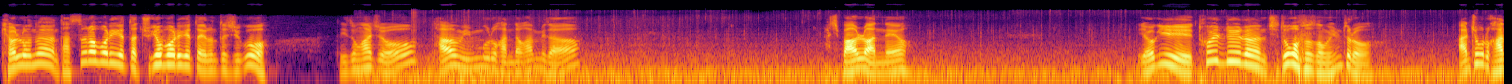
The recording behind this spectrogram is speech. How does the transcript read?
결론은 다 쓸어버리겠다, 죽여버리겠다 이런 뜻이고 이동하죠. 다음 임무로 간다고 합니다. 다시 마을로 왔네요. 여기 토요일은 지도가 없어서 너무 힘들어. 안쪽으로 Wow,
